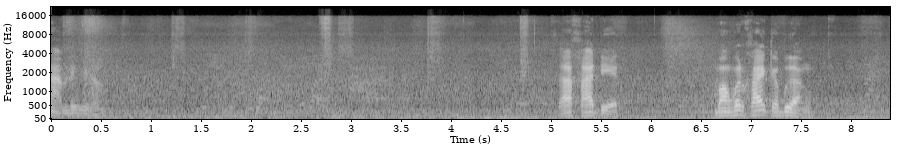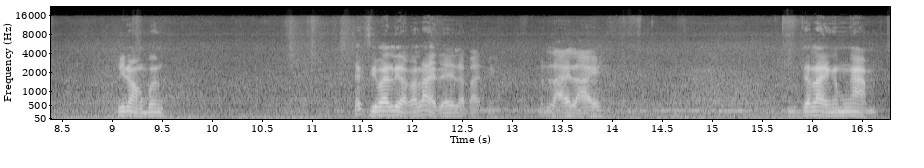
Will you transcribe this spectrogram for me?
งามๆเลยพี่น้องสาขาเดชมองเพิ่นขายกระเบื้อง พี่น้องเบิ่ง จักสิว่าเลือกเอาไล่ได้ละบาดนี้มันหลายหลายๆมันจะไล่งามๆ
